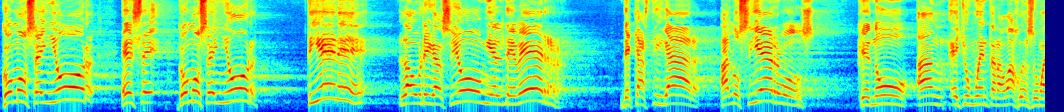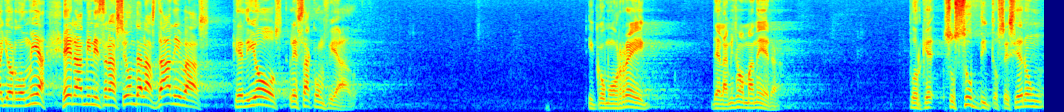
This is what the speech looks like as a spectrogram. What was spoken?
Como Señor, ese, como Señor tiene la obligación y el deber de castigar a los siervos que no han hecho un buen trabajo en su mayordomía, en la administración de las dádivas que Dios les ha confiado. Y como rey, de la misma manera, porque sus súbditos se hicieron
